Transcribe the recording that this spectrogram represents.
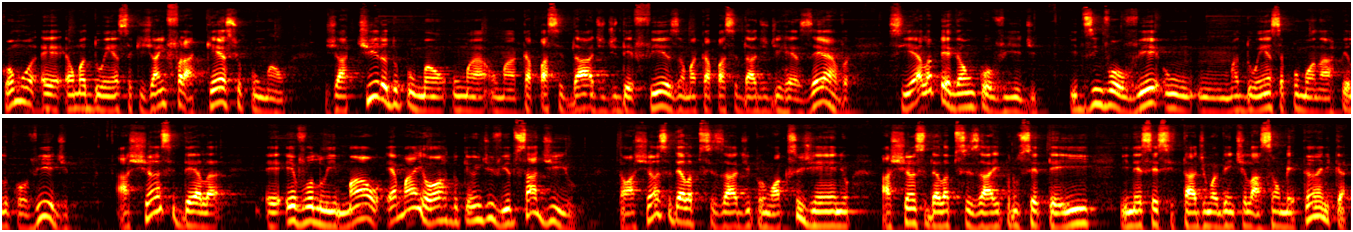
como é, é uma doença que já enfraquece o pulmão, já tira do pulmão uma, uma capacidade de defesa, uma capacidade de reserva, se ela pegar um Covid e desenvolver um, uma doença pulmonar pelo Covid, a chance dela é, evoluir mal é maior do que o indivíduo sadio. Então, a chance dela precisar de ir para um oxigênio, a chance dela precisar ir para um CTI e necessitar de uma ventilação mecânica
